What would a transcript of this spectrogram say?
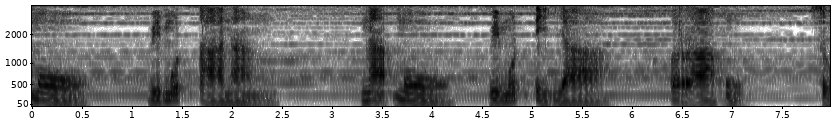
โม วิมุตตานัง นะโม วิมุตติยา ราหุ สุ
